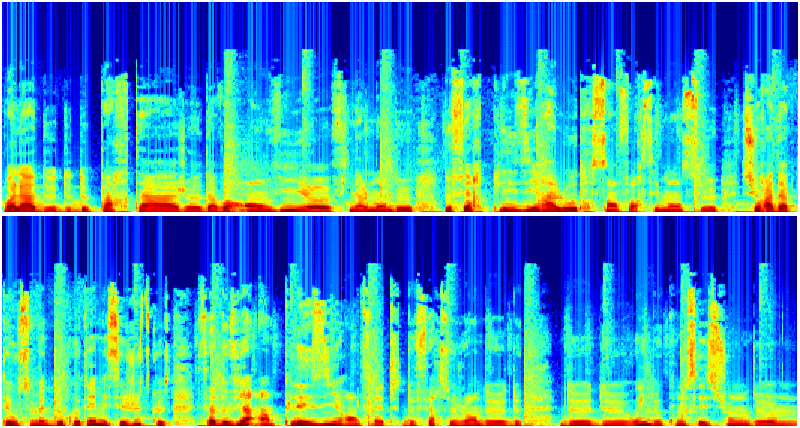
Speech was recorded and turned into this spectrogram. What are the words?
voilà, de, partage, d'avoir envie euh, finalement de, faire plaisir à l'autre sans forcément se suradapter ou se mettre de côté. Mais c'est juste que ça devient un plaisir en fait de faire ce genre de, oui, de concessions, de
